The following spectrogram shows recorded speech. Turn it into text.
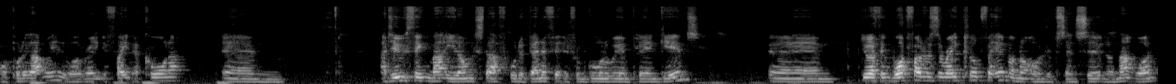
I'll put it that way. They were ready to fight their corner. Um, I do think Matty Longstaff would have benefited from going away and playing games. Um, do I think Watford was the right club for him? I'm not 100% certain on that one.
